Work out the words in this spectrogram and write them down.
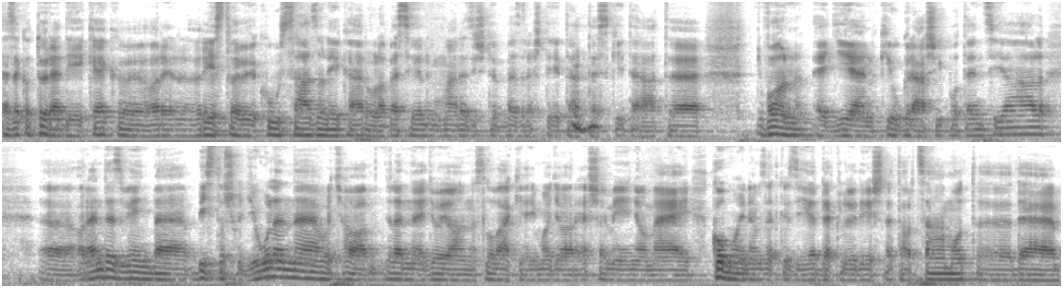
ezek a töredékek, a résztvevők 20%-áról, ha beszélünk, már ez is több ezres tételt mhm. tesz ki, tehát van egy ilyen kiugrási potenciál, a rendezvénybe. Biztos, hogy jó lenne, hogyha lenne egy olyan szlovákiai magyar esemény, amely komoly nemzetközi érdeklődésre tart számot, de,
